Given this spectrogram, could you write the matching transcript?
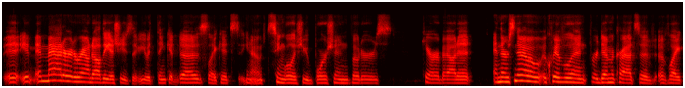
it, it, mattered around all the issues that you would think it does. Like it's you know single issue abortion, voters care about it, and there's no equivalent for Democrats of of like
